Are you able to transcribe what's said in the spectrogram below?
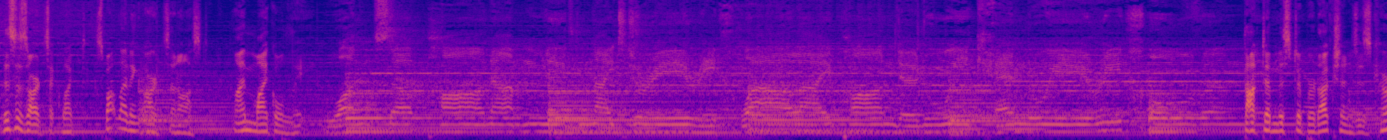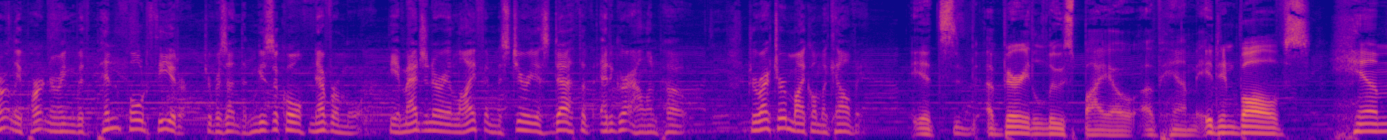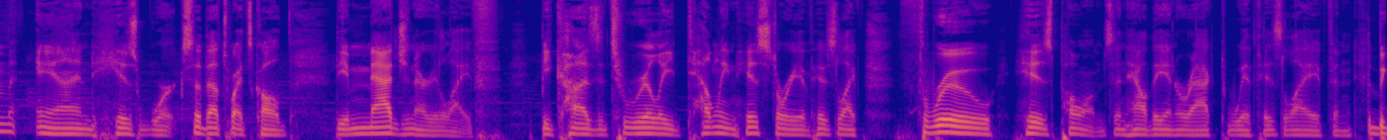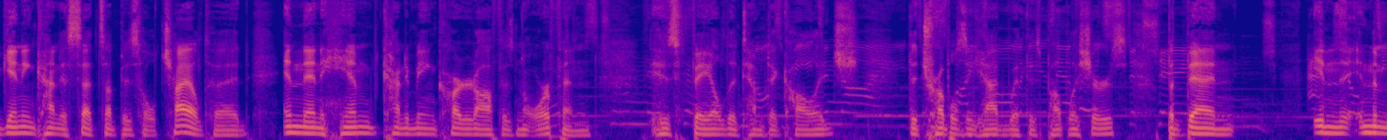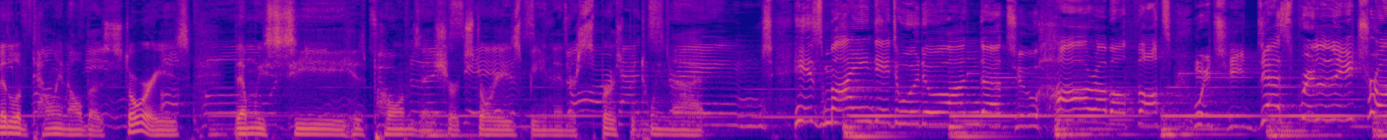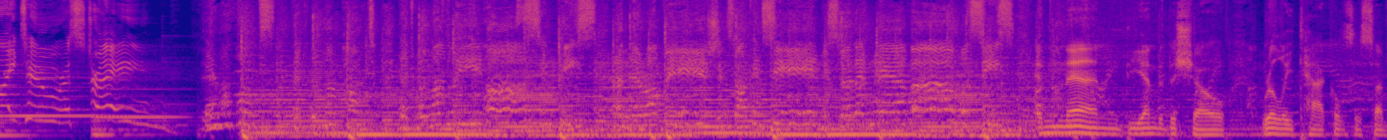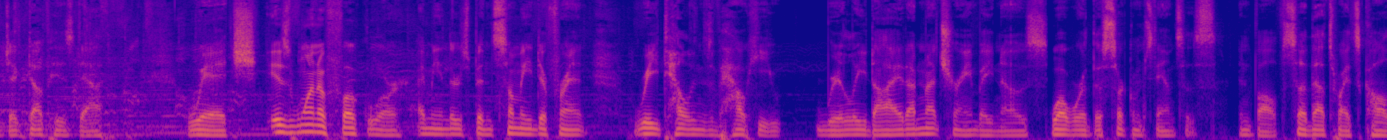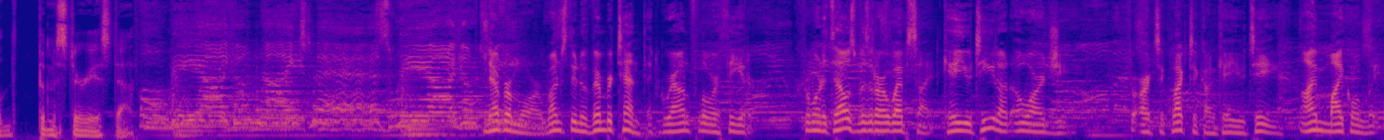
This is Arts Eclectic, spotlighting arts in Austin. I'm Michael Lee. Once upon a midnight dreary, while I pondered weak and weary over. Doctuh Mistuh Productions is currently partnering with Penfold Theater to present the musical Nevermore The Imaginary Life and Mysterious Death of Edgar Allan Poe. Director Michael McKelvey. It's a very loose bio of him. It involves him and his work. So that's why it's called The Imaginary Life, because it's really telling his story of his life through his poems and how they interact with his life. And the beginning kind of sets up his whole childhood, and then him kind of being carted off as an orphan, his failed attempt at college, the troubles he had with his publishers, but then in the in the middle of telling all those stories, then we see his poems and short stories being interspersed between that. His mind it would wander to horrible thoughts, which he desperately tried to restrain. There are thoughts that will not part, that will not leave us in peace, and there are visions dark and sinister that never will cease. And then the end of the show really tackles the subject of his death which is one of folklore. I mean, there's been so many different retellings of how he really died. I'm not sure anybody knows what were the circumstances involved. So that's why it's called The Mysterious Death. Nevermore runs through November 10th at Ground Floor Theater. For more details, visit our website, kut.org. For Arts Eclectic on KUT, I'm Michael Lee.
